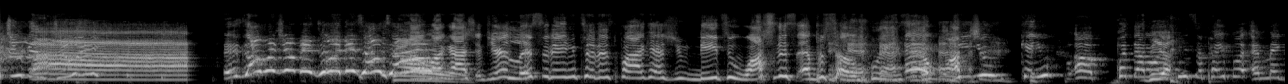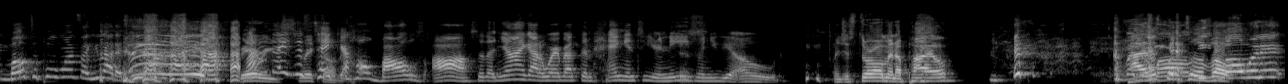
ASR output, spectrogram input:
what you've been Ah. Is that what you've been doing this whole time? Oh my gosh! If you're listening to this podcast, you need to watch this episode, please. Hey, can you can you uh, put that on Yeah. a piece of paper and make multiple ones? Like you gotta do it. Why don't they just take your it. whole balls off so that y'all ain't got to worry about them hanging to your knees Yes. when you get old? and just throw them in a pile. All right, let's put it to a vote. With it.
